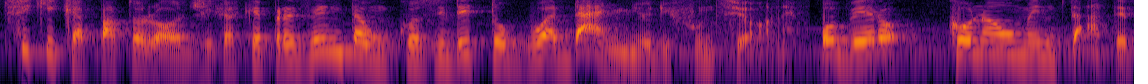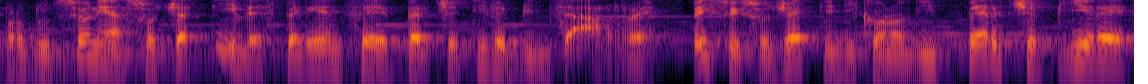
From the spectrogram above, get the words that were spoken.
psichica patologica che presenta un cosiddetto guadagno di funzione, ovvero con aumentate produzioni associative, esperienze percettive bizzarre. Spesso i soggetti dicono di percepire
